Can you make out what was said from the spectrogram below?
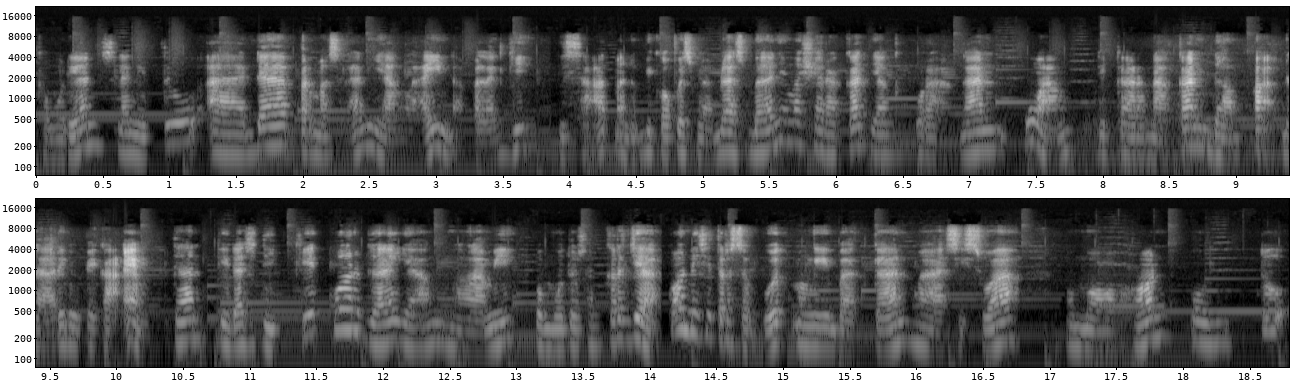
Kemudian selain itu ada permasalahan yang lain apalagi di saat pandemi COVID-19 banyak masyarakat yang kekurangan uang dikarenakan dampak dari PPKM dan tidak sedikit keluarga yang mengalami pemutusan kerja. Kondisi tersebut mengibatkan mahasiswa memohon untuk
